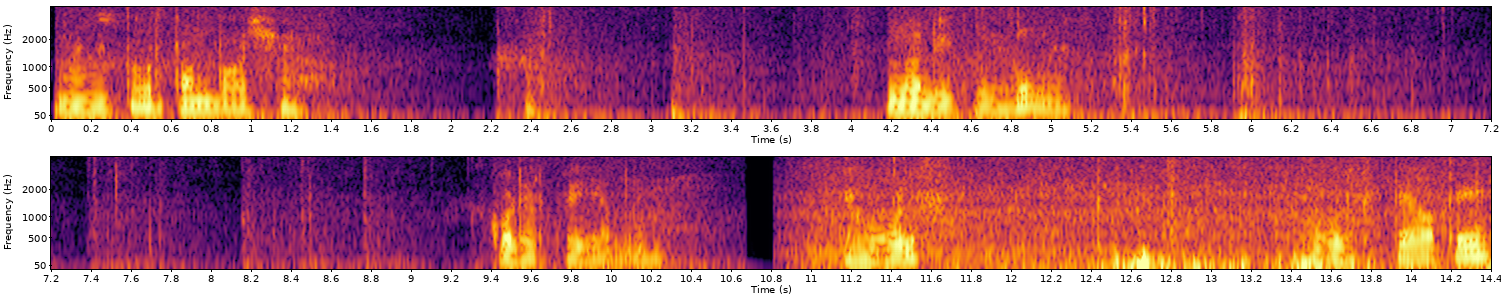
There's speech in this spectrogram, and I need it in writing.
Монітор там бачу. На літній гумі. Колір приємний. Гольф. Гольф 5.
